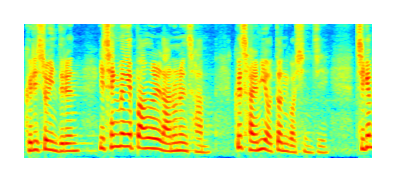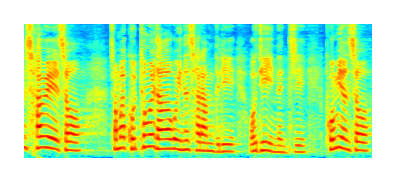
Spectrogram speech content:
그리스도인들은 이 생명의 빵을 나누는 삶, 그 삶이 어떤 것인지 지금 사회에서 정말 고통을 당하고 있는 사람들이 어디에 있는지 보면서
